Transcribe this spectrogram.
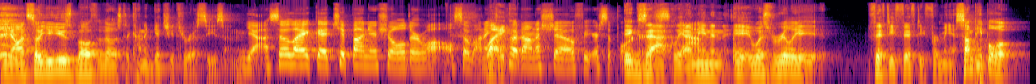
you know, and so you use both of those to kind of get you through a season. Yeah, so like a chip on your shoulder while also wanting Like- to put on a show for your supporters. Exactly. Yeah. I mean, and it was really 50-50 for me. Some people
